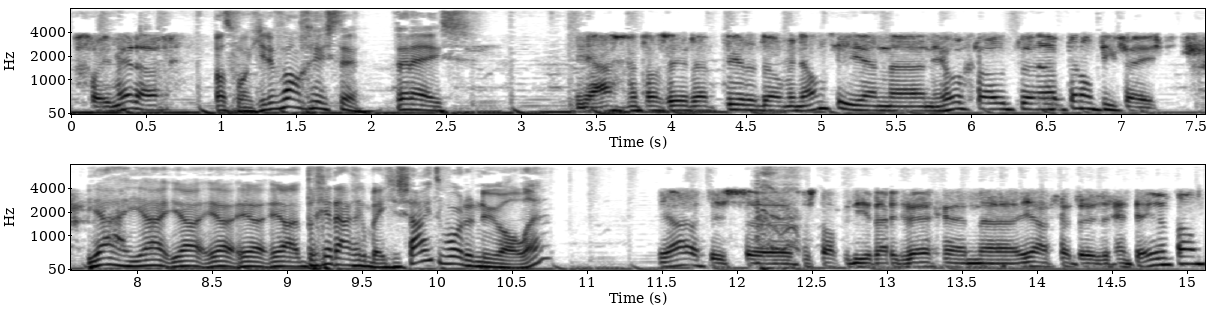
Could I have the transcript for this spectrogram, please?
Goedemiddag. Wat vond je ervan gisteren, de race? Ja, het was weer uh, pure dominantie en een heel groot penaltyfeest. Ja, ja, ja, ja, ja, ja. Het begint eigenlijk een beetje saai te worden nu al, hè? Ja, het is Verstappen die rijdt weg en ja, verder is er geen tegenstand.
